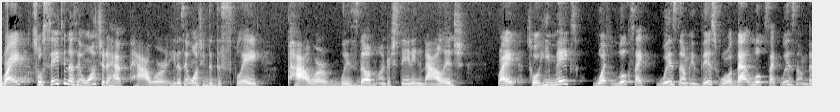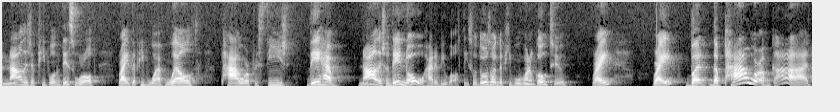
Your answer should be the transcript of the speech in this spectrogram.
Right? So Satan doesn't want you to have power. He doesn't want you to display power, wisdom, understanding, knowledge. Right? So he makes what looks like wisdom in this world, that looks like wisdom. The knowledge of people of this world, right? The people who have wealth, power, prestige, they have knowledge, so they know how to be wealthy. So those are the people we want to go to, right? Right? But the power of God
